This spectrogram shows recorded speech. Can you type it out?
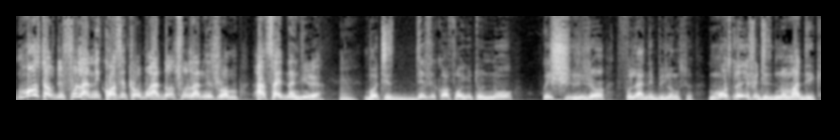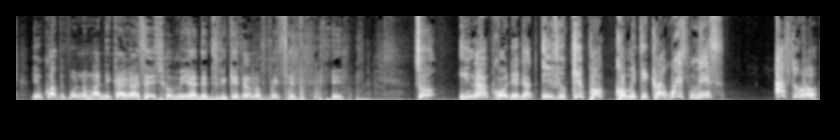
most of the Fulani causing trouble are those Fulanis from outside Nigeria. Hmm. But it's difficult for you to know which region Fulani belongs to. Mostly if it is nomadic. You call people nomadic and I say, show me your identification of which state. so he now called it that if you keep on committing crime, which means, after all,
